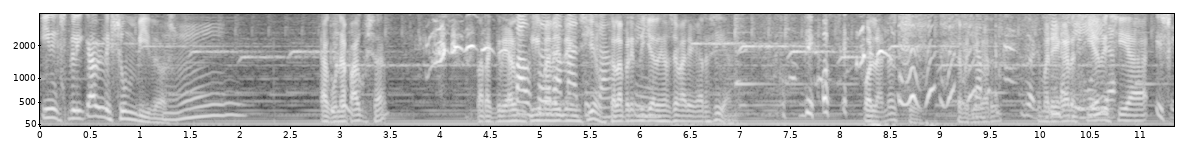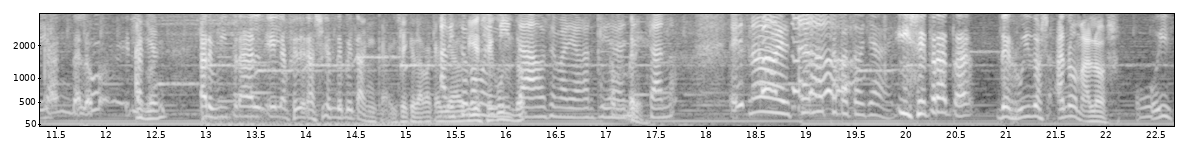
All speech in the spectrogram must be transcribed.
inexplicables zumbidos. Mm, Hago una pausa para crear un clima de tensión. Esto lo aprendí sí. yo de José María García. Dios. Por la noche. José María, Gar- María Sí, sí, García decía, escándalo arbitral en la Federación de Petanca. Y se quedaba ¿Ha callado visto 10 cómo segundos. a José María García el Chano? No, el Chano está para todo ya. Y se trata de ruidos anómalos, Uy,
